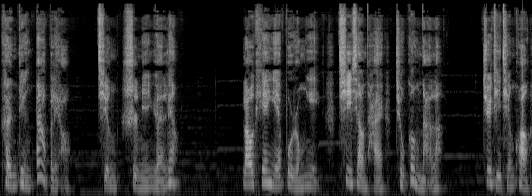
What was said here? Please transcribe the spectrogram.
肯定大不了。请市民原谅。老天爷不容易，气象台就更难了。具体情况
